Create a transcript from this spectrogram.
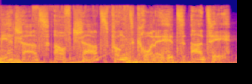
Mehr Charts auf charts.kronehit.at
